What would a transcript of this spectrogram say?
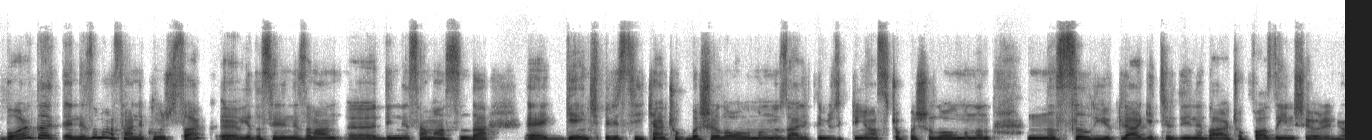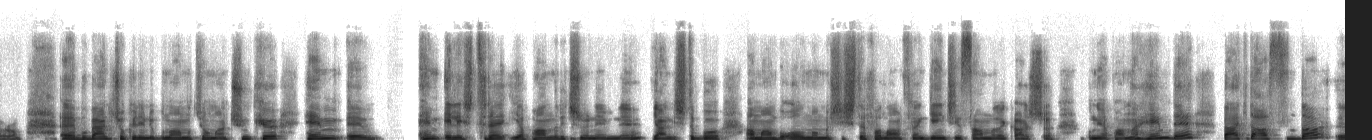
Bu arada e, ne zaman seninle konuşsak e, ya da seni ne zaman e, dinlesem aslında e, genç birisiyken çok başarılı olmanın özellikle müzik dünyası çok başarılı olmanın nasıl yükler getirdiğine dair çok fazla yeni şey öğreniyorum. E, bu bence çok önemli bunu anlatıyor olman. Çünkü hem e, hem eleştire yapanlar için önemli. Yani işte bu aman bu olmamış işte falan filan genç insanlara karşı bunu yapanlar. Hem de belki de aslında e,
